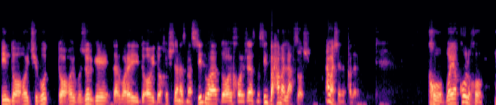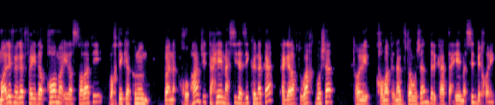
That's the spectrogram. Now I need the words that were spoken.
این دعاهای چی بود؟ دعاهای بزرگ درباره دعای داخل شدن از مسجد و دعای خارج از مسجد به همه لفظاش. همش این قدر. خب و یقول خب مؤلف میگه فاذا قام الى الصلاه وقتی که کنون بن... خب همچی تحیه مسجد ذکر نکرد اگر رفت وقت باشد حالی قامت نگفته باشند در که تحیه مسجد می‌خونید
